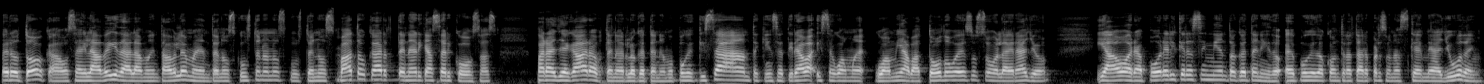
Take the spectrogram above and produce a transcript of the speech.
pero toca, o sea, y la vida, lamentablemente, nos guste o no nos guste, nos va a tocar tener que hacer cosas para llegar a obtener lo que tenemos, porque quizá antes quien se tiraba y se guameaba todo eso sola era yo, y ahora por el crecimiento que he tenido, he podido contratar personas que me ayuden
